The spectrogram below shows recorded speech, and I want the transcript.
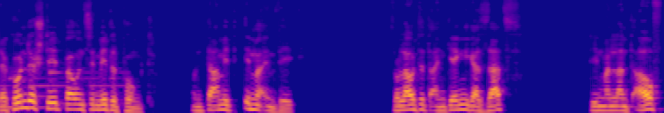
Der Kunde steht bei uns im Mittelpunkt und damit immer im Weg. So lautet ein gängiger Satz, den man Land auf,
